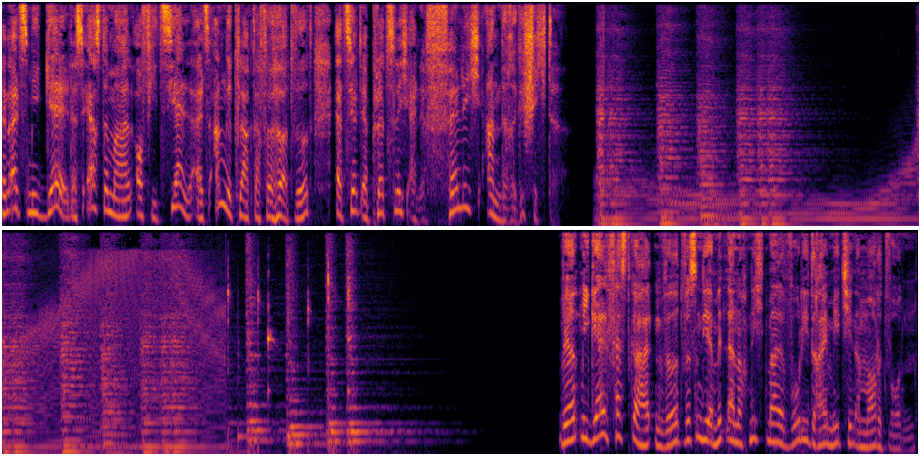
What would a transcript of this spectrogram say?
Denn als Miguel das erste Mal offiziell als Angeklagter verhört wird, erzählt er plötzlich eine völlig andere Geschichte. Während Miguel festgehalten wird, wissen die Ermittler noch nicht mal, wo die drei Mädchen ermordet wurden.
